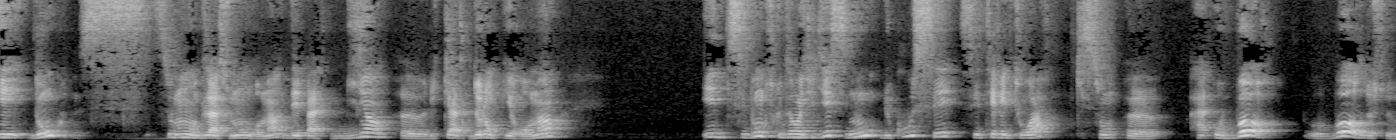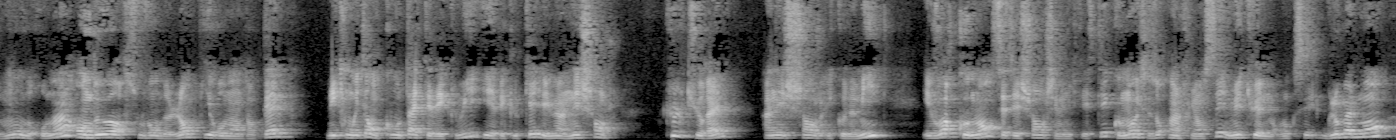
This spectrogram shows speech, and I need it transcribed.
Et donc, ce monde-là, ce monde romain, dépasse bien euh, les cadres de l'Empire romain. Et c'est donc ce que nous allons étudier, c'est nous, du coup, c'est ces territoires qui sont euh, au, bord, au bord de ce monde romain, en dehors souvent de l'Empire romain en tant que tel, mais qui ont été en contact avec lui et avec lequel il y a eu un échange culturel, un échange économique, et voir comment cet échange s'est manifesté, comment ils se sont influencés mutuellement. Donc c'est globalement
